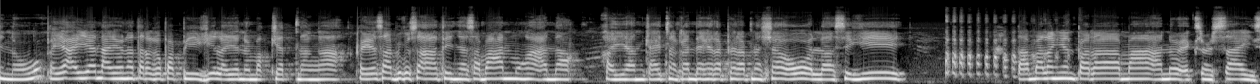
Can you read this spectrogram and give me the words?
eh, no? Kaya ayan, ayaw na talaga papigil. Ayan, umakyat na nga. Kaya sabi ko sa atin niya, samahan mo nga anak. Ayan, kahit ang ganda hirap-hirap na siya, oh, wala, sige. Tama lang yan para ma-ano, exercise.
